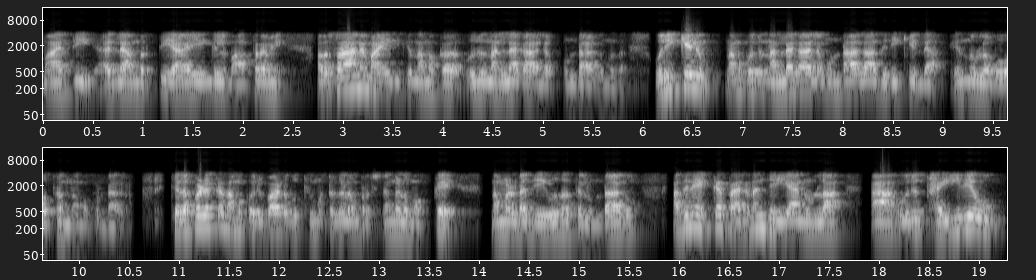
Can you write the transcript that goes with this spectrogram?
മാറ്റി എല്ലാം വൃത്തിയായെങ്കിൽ മാത്രമേ അവസാനമായിരിക്കും നമുക്ക് ഒരു നല്ല കാലം ഉണ്ടാകുന്നത്. ഒരിക്കലും നമുക്കൊരു നല്ല കാലം ഉണ്ടാകാതിരിക്കില്ല എന്നുള്ള ബോധം നമുക്കുണ്ടാകണം. ചിലപ്പോഴൊക്കെ നമുക്ക് ഒരുപാട് ബുദ്ധിമുട്ടുകളും പ്രശ്നങ്ങളും ഒക്കെ നമ്മളുടെ ജീവിതത്തിൽ ഉണ്ടാകും. അതിനെയൊക്കെ തരണം ചെയ്യാനുള്ള ഒരു ധൈര്യവും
